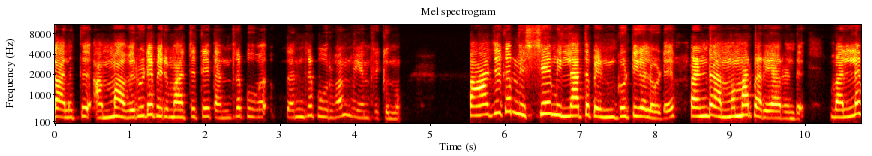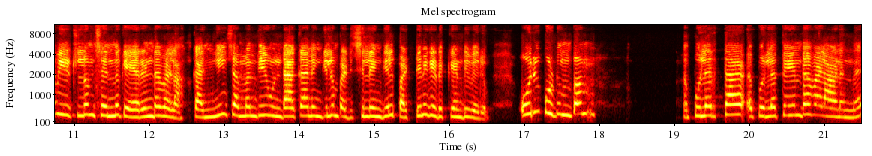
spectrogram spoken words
കാലത്ത് അമ്മ അവരുടെ പെരുമാറ്റത്തെ തന്ത്രപൂർവ തന്ത്രപൂർവം നിയന്ത്രിക്കുന്നു. പാചകം നിശ്ചയമില്ലാത്ത പെൺകുട്ടികളോട് പണ്ട് അമ്മമാർ പറയാറുണ്ട് വല്ല വീട്ടിലും ചെന്ന് കയറേണ്ടവള കഞ്ഞി ചമ്മന്തിയും ഉണ്ടാക്കാനെങ്കിലും പഠിച്ചില്ലെങ്കിൽ പട്ടിണി കിടക്കേണ്ടി വരും. ഒരു കുടുംബം പുലർത്താ പുലർത്തേണ്ടവളാണെന്ന്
